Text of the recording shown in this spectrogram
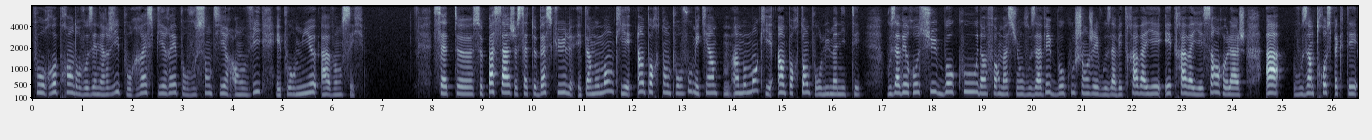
pour reprendre vos énergies, pour respirer, pour vous sentir en vie et pour mieux avancer. Cette, euh, ce passage, cette bascule est un moment qui est important pour vous, mais qui est un moment qui est important pour l'humanité. Vous avez reçu beaucoup d'informations, vous avez beaucoup changé, vous avez travaillé et travaillé sans relâche à vous introspecter,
